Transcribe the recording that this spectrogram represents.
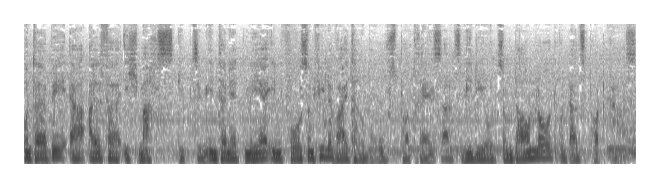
Unter BR Alpha Ich Mach's gibt's im Internet mehr Infos und viele weitere Berufsporträts als Video zum Download und als Podcast.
